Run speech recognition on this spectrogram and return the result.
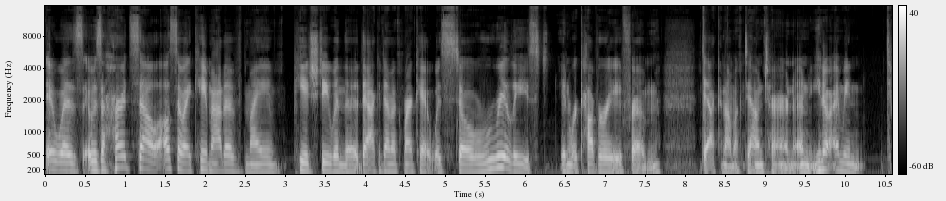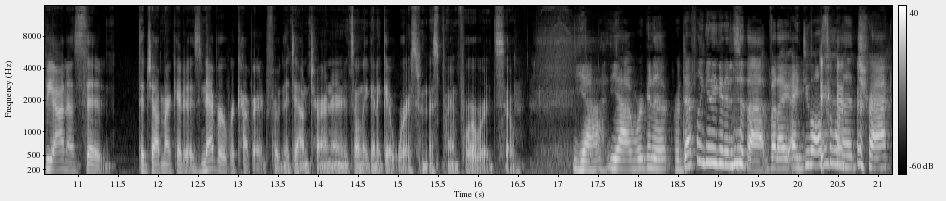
it was it was a hard sell. Also, I came out of my PhD when the, the academic market was still really in recovery from the economic downturn. And you know, I mean, to be honest, the the job market has never recovered from the downturn, and it's only going to get worse from this point forward. So. Yeah, yeah, we're gonna we're definitely gonna get into that. But I, I do also want to track.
